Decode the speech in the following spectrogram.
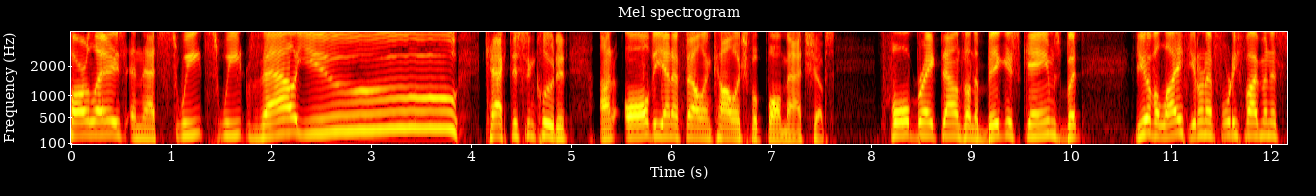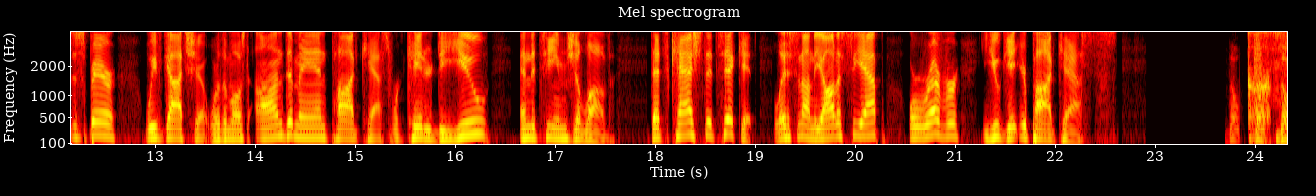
parlays, and that sweet, sweet value, cactus included, on all the NFL and college football matchups. Full breakdowns on the biggest games, but if you have a life, you don't have 45 minutes to spare – we've got you. We're the most on demand podcast. We're catered to you and the teams you love. That's Cash the Ticket. Listen on the Audacy app or wherever you get your podcasts. The, the,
